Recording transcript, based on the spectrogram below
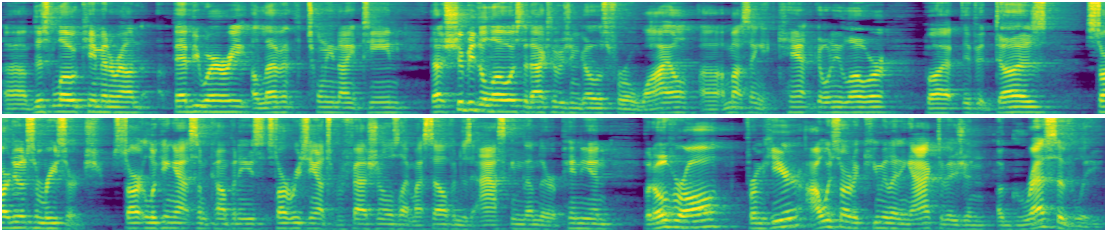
Uh, this low came in around February 11th, 2019. That should be the lowest that Activision goes for a while. Uh, I'm not saying it can't go any lower, but if it does, start doing some research. Start looking at some companies. Start reaching out to professionals like myself and just asking them their opinion. But overall, from here, I would start accumulating Activision aggressively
